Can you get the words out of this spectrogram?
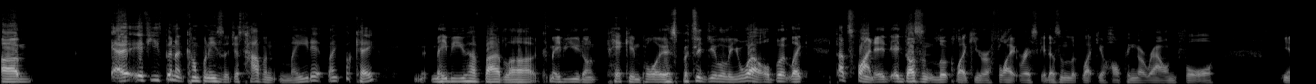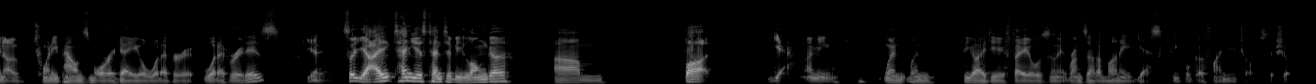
um, if you've been at companies that just haven't made it, like okay, maybe you have bad luck. Maybe you don't pick employers particularly well. But like that's fine. It, it doesn't look like you're a flight risk. It doesn't look like you're hopping around for you know 20 pounds more a day or whatever whatever it is yeah. So yeah, I think ten years tend to be longer. Um, but yeah, I mean, when when the idea fails and it runs out of money, yes, people go find new jobs for sure.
